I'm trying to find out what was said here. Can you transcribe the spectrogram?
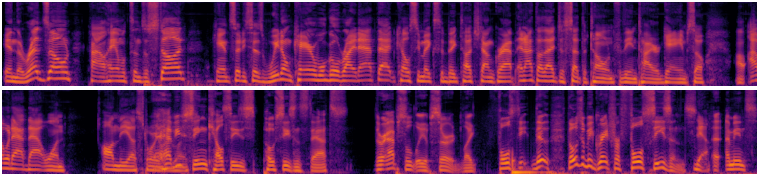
in the red zone. Kyle Hamilton's a stud. Kansas City says, We don't care. We'll go right at that. Kelce makes the big touchdown grab. And I thought that just set the tone for the entire game. So uh, I would add that one on the uh, story. Have you seen Kelce's postseason stats? They're absolutely absurd. Like full se- th- those would be great for full seasons. Yeah. I- I mean, it's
